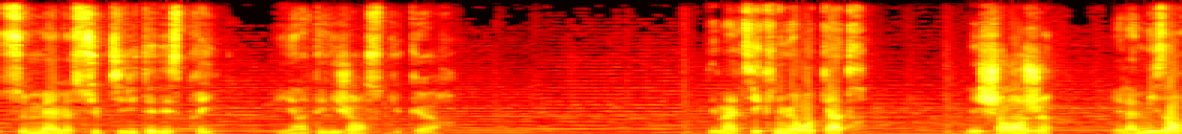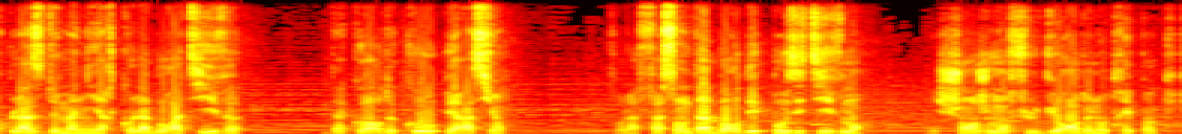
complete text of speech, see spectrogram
où se mêlent subtilité d'esprit et intelligence du cœur. Thématique numéro 4. L'échange et la mise en place de manière collaborative d'accords de coopération sur la façon d'aborder positivement les changements fulgurants de notre époque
